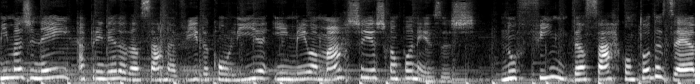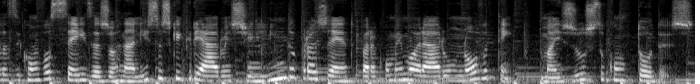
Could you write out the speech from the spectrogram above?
Me imaginei aprendendo a dançar na vida com Lia e em meio à marcha e as camponesas. No fim, dançar com todas elas e com vocês, as jornalistas que criaram este lindo projeto para comemorar um novo tempo. Mais justo com todas.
